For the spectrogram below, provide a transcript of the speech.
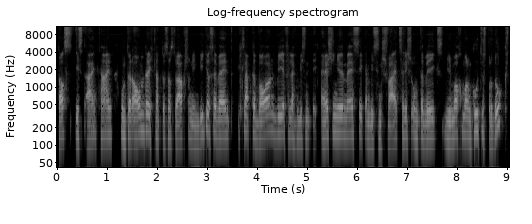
das ist ein Teil. Und der andere, ich glaube, das hast du auch schon in Videos erwähnt, ich glaube, da waren wir vielleicht ein bisschen ingenieurmäßig, ein bisschen schweizerisch unterwegs. Wir machen mal ein gutes Produkt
